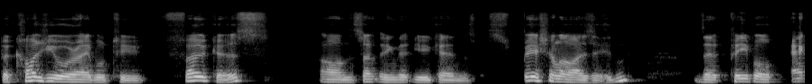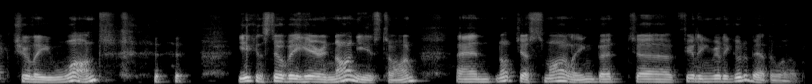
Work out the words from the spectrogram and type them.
because you were able to focus on something that you can specialize in, that people actually want, you can still be here in nine years' time and not just smiling, but uh, feeling really good about the world.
